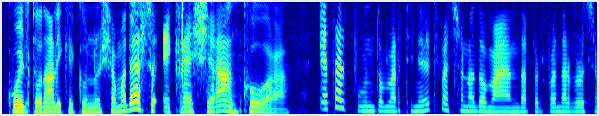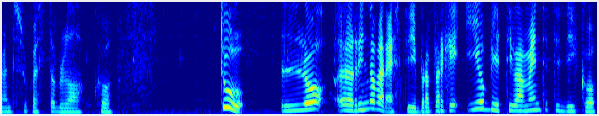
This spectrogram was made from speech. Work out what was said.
quel Tonali che conosciamo adesso e crescerà ancora E a tal punto, Martino, io ti faccio una domanda per poi andare velocemente su questo blocco. Tu lo eh, rinnoveresti Ibra? Perché io obiettivamente ti dico,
